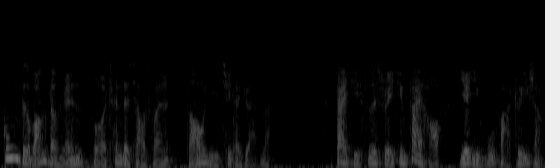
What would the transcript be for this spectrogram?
功德王等人所撑的小船早已去得远了，戴启思水性再好，也已无法追上。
